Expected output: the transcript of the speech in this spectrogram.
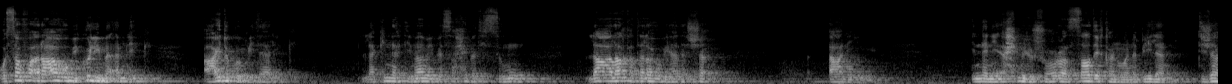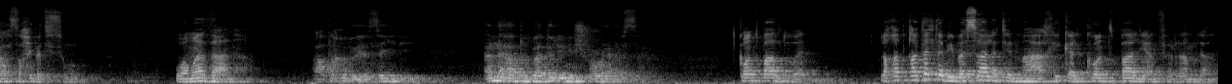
وسوف أرعاه بكل ما أملك. أعدكم بذلك. لكن اهتمامي بصاحبة السمو لا علاقة له بهذا الشأن. أعني إنني أحمل شعورا صادقا ونبيلا تجاه صاحبة السمو. وماذا عنها؟ أعتقد يا سيدي أنها تبادلني الشعور نفسه. كونت بالدوين لقد قاتلت ببسالة مع أخيك الكونت باليان في الرملة.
